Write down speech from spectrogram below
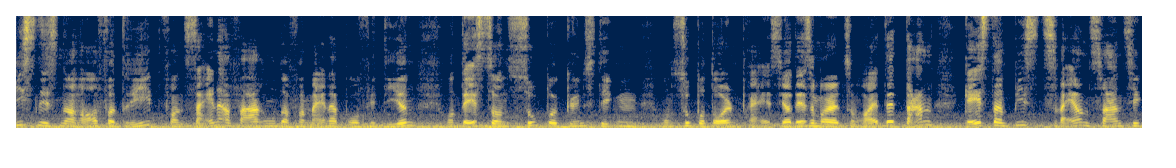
Business-Know-how, Vertrieb, von seiner Erfahrung oder von meiner profitieren und das zu einem super günstigen und super tollen Preis. Ja, das einmal zum heute. Dann gestern bis 22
